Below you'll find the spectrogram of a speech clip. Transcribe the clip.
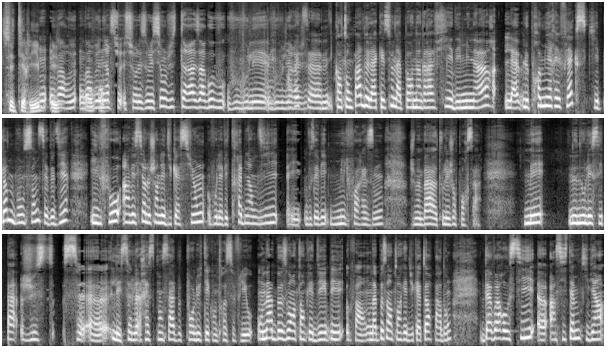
C'est terrible. On, va, revenir sur, les solutions. Juste, Thérèse Argot, vous, voulez, vous voulez en fait, euh, Quand on parle de la question de la pornographie et des mineurs, le premier réflexe, qui est plein de bon sens, c'est de dire il faut investir le champ de l'éducation. Vous l'avez très bien dit et vous avez mille fois raison. Je me bats tous les jours pour ça. Mais ne nous laissez pas juste euh, les seuls responsables pour lutter contre ce fléau. On a besoin en tant qu'éducateur, pardon, d'avoir aussi euh, un système qui vient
